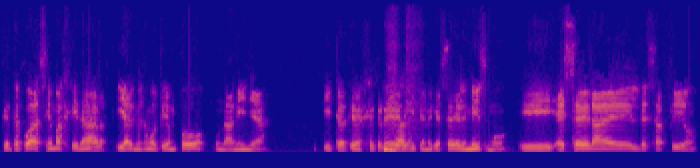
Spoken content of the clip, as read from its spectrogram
que te puedas imaginar y al mismo tiempo una niña. Y te tienes que creer y tiene que ser el mismo. Y ese era el desafío.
